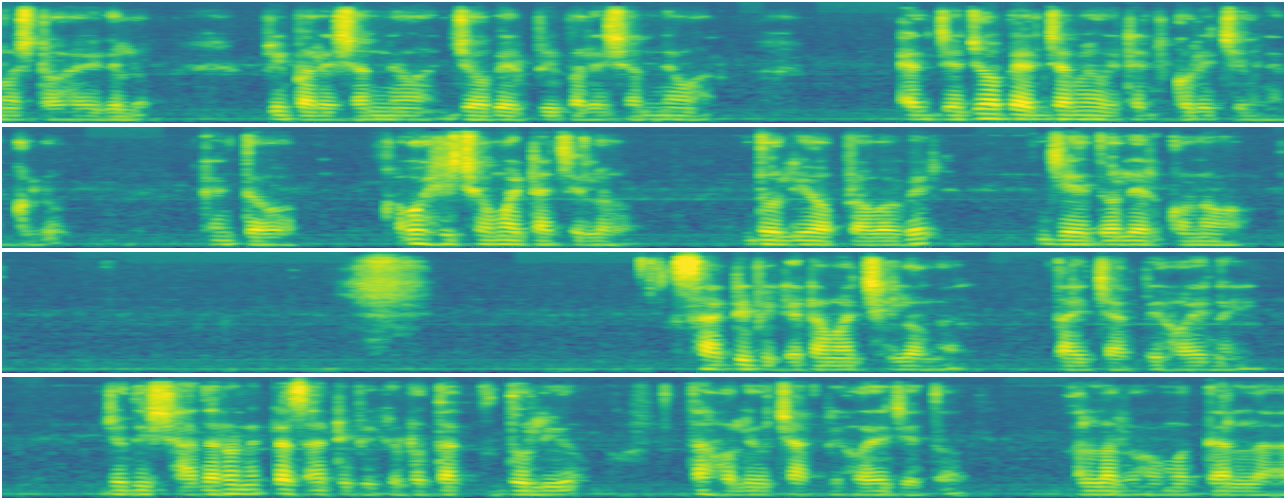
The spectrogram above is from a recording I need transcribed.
নষ্ট হয়ে গেল। প্রিপারেশান নেওয়া জবের প্রিপারেশান নেওয়া। এক যে জব এক্সামেও অ্যাটেন্ড করেছি অনেকগুলো। কিন্তু ওই সময়টা ছিল দলীয় প্রভাবে যে দলের কোনো সার্টিফিকেট আমার ছিল না, তাই চাকরি হয় নাই। যদি সাধারণ একটা সার্টিফিকেটও থাকতো দলীয়, তাহলেও চাকরি হয়ে যেত। আল্লাহ রহমতে আল্লাহ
